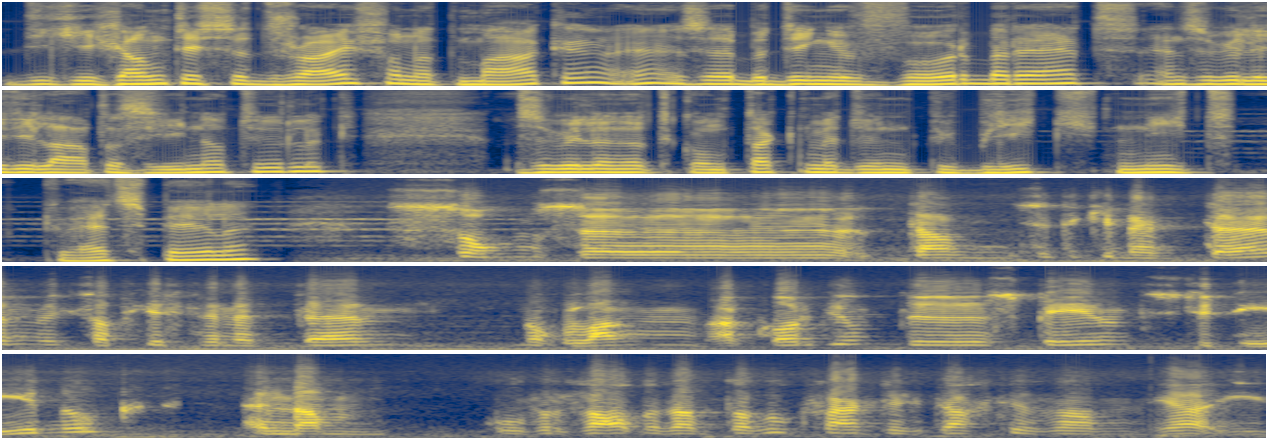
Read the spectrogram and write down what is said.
die gigantische drive van het maken. Hè. Ze hebben dingen voorbereid en ze willen die laten zien natuurlijk. Ze willen het contact met hun publiek niet kwijtspelen. Soms uh, dan zit ik in mijn tuin. Ik zat gisteren in mijn tuin nog lang accordeon te spelen, te studeren ook. En dan overvalt me dan toch ook vaak de gedachte van, ja, je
